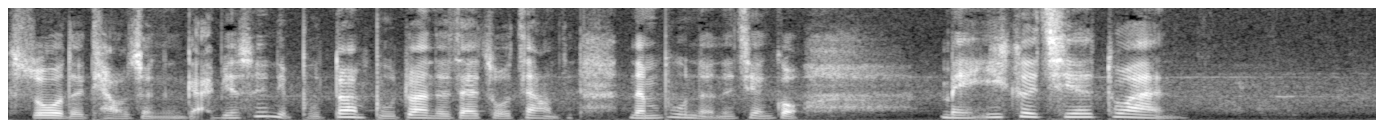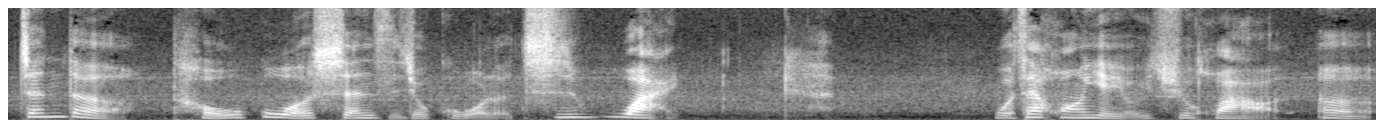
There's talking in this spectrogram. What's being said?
所有的调整跟改变，所以你不断不断的在做这样子能不能的建构，每一个阶段真的头过身子就过了。之外。我在荒野有一句话，呃，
